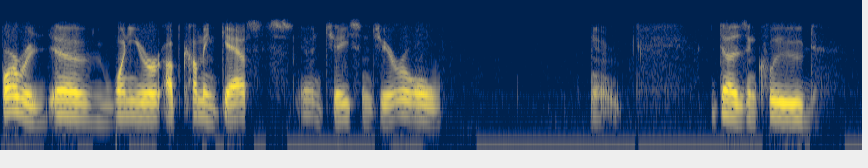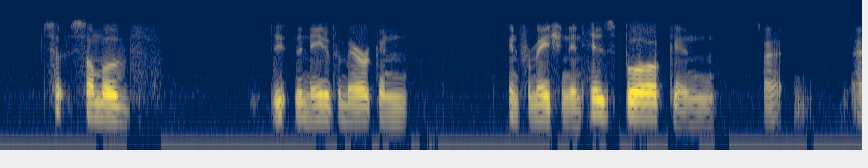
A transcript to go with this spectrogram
Barbara, uh, one of your upcoming guests, you know, Jason Gerald, you know, does include some of the, the Native American information in his book, and I, I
